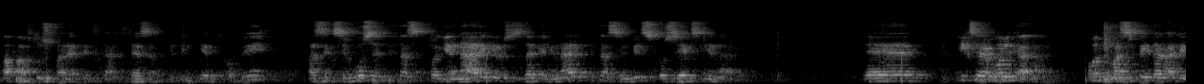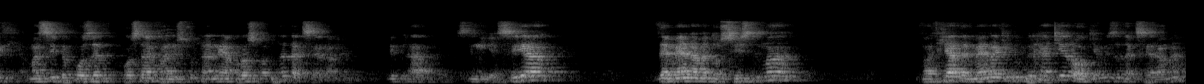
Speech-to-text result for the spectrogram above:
από αυτούς που παρετήθηκαν χθες από την Κεντρική Επιτροπή, μας εξηγούσε τι θα, το Γενάρη, γύρω στις 10 Γενάρη, τι θα συμβεί στις 26 Γενάρη. Ε, ήξερε πολύ καλά. Ό,τι μας είπε ήταν αλήθεια. Μας είπε πώς θα εμφανιστούν τα νέα πρόσωπα που δεν τα ξέραμε. Δίπλα στην ηγεσία, δεμένα με το σύστημα, βαθιά δεμένα και του υπήρχαν καιρό και εμείς δεν τα ξέραμε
